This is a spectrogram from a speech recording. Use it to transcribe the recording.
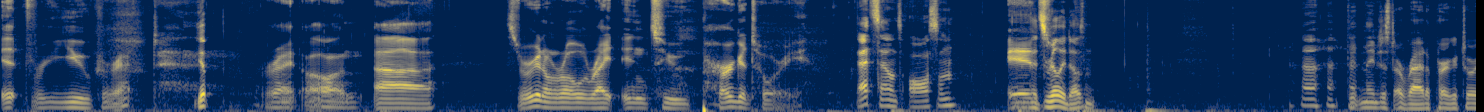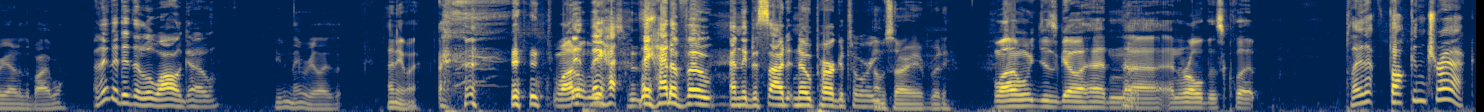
it for you, correct? Yep. Right on. Uh, so we're gonna roll right into Purgatory. That sounds awesome. It's it really doesn't. Didn't they just errata purgatory out of the Bible? I think they did that a little while ago. Even they realize it. Anyway, why They, don't they, we ha- just, they had a vote and they decided no purgatory. I'm sorry, everybody. why don't we just go ahead and uh, and roll this clip? Play that fucking track.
